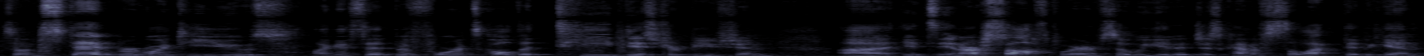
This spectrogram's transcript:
So instead, we're going to use, like I said before, it's called a t distribution. Uh, it's in our software, so we get it just kind of selected again.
